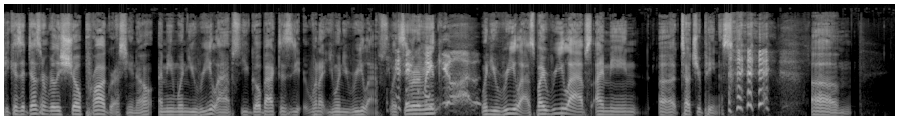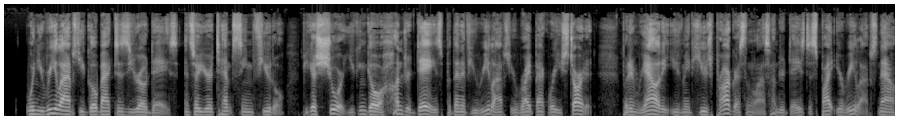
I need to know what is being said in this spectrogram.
because it doesn't really show progress, you know? I mean, when you relapse, you go back to ze- when I, when you relapse. Like see what I oh my mean? god. When you relapse. By relapse, I mean uh touch your penis. um when you relapse, you go back to 0 days. And so your attempts seem futile because sure, you can go 100 days, but then if you relapse, you're right back where you started. But in reality, you've made huge progress in the last 100 days despite your relapse. Now,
